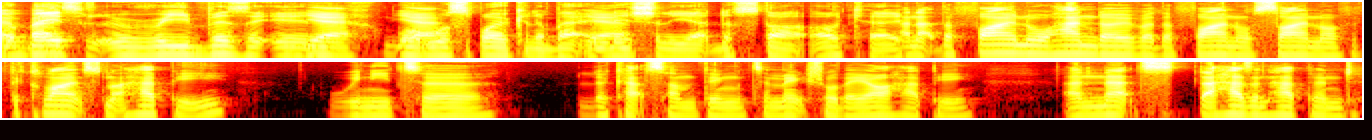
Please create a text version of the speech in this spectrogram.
So back basically, revisiting Yeah, what yeah. was spoken about Yeah. initially at the start. Okay, and at the final handover, the final sign off, if the client's not happy, we need to look at something to make sure they are happy. And that's that hasn't happened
